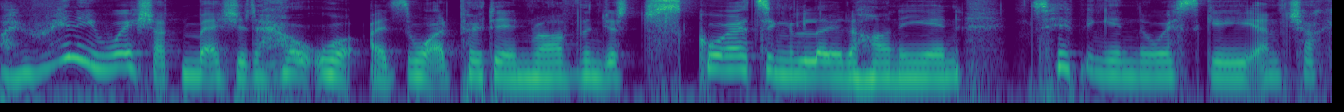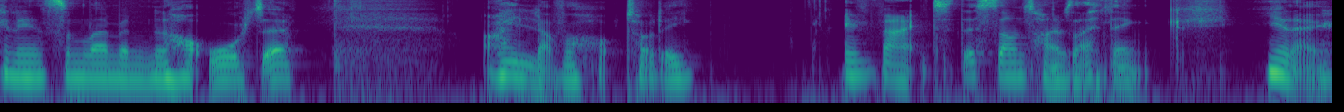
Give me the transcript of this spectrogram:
I really wish I'd measured out what I'd, what I'd put in rather than just squirting a load of honey in, tipping in the whiskey, and chucking in some lemon and hot water. I love a hot toddy. In fact, there's sometimes I think, you know,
